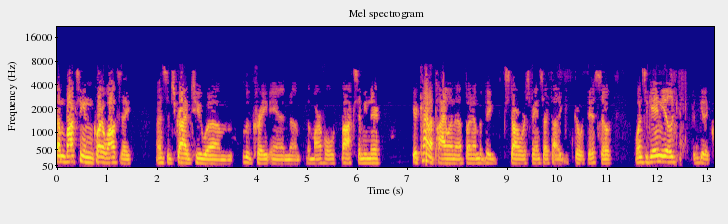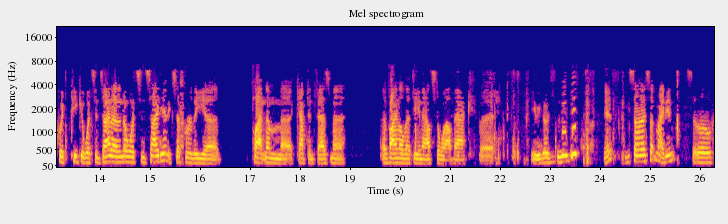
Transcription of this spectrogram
unboxing in quite a while because I unsubscribed to um, Loot Crate and um, the Marvel box. I mean, they're they're kind of piling up, but I'm a big Star Wars fan, so I thought I'd go with this. So once again, you'll get a quick peek of what's inside. I don't know what's inside yet, except for the uh, platinum uh, Captain Phasma uh, vinyl that they announced a while back. But here we go. Yeah, you saw something I didn't. So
